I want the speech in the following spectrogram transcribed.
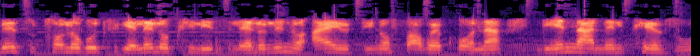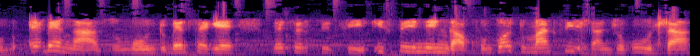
Bese uthole ukuthi-ke lelo philisi lelo lino-iodine ofakwe khona ngenani eliphezulu. Ebengazi umuntu bese-ke bese sithi isiningi kakhulu kodwa uma sidla nje ukudla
